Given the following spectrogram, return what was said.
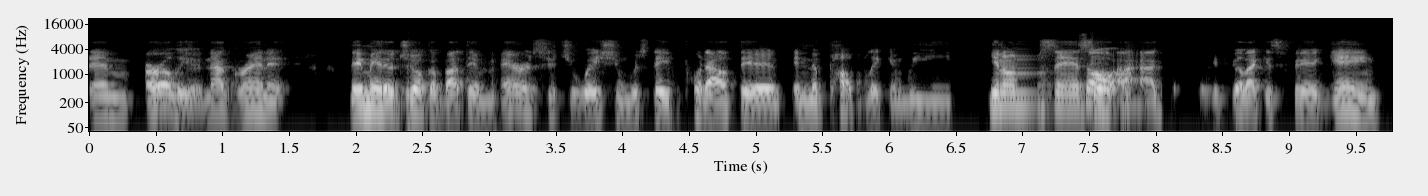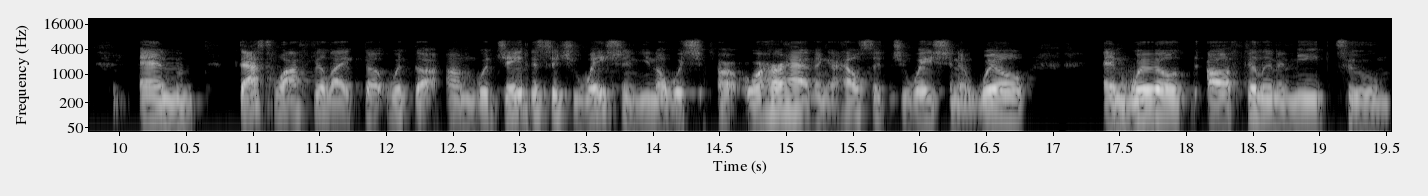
them earlier. Now, granted, they made a joke about their marriage situation, which they put out there in the public, and we, you know what I'm saying. So, so I, I feel like it's fair game, and that's why I feel like the with the um with Jada's situation, you know, which or, or her having a health situation and Will and Will uh, feeling the need to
